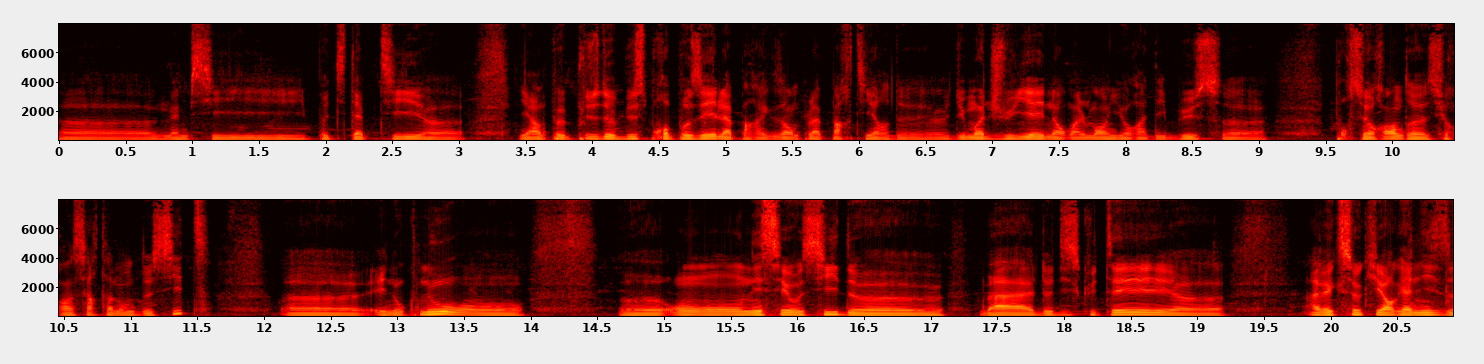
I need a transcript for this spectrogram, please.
même si petit à petit il y a un peu plus de bus proposés. Là par exemple à partir du mois de juillet, normalement il y aura des bus pour se rendre sur un certain nombre de sites. Euh, et donc nous, on, euh, essaie aussi de, bah, de discuter euh, avec ceux qui organisent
